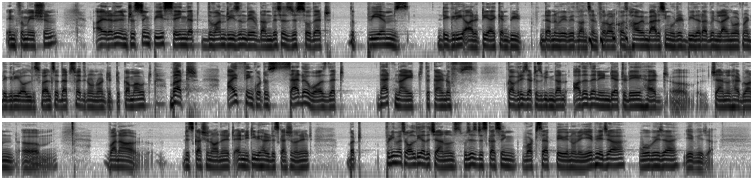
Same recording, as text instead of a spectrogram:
information, I read an interesting piece saying that the one reason they've done this is just so that the PM's degree RTI can be done away with once and for all because how embarrassing would it be that I've been lying about my degree all this while so that's why they don't want it to come out but I think what was sadder was that that night the kind of coverage that was being done other than India today had uh, channel had one um, one hour discussion on it NDTV had a discussion on it but pretty much all the other channels were just discussing WhatsApp पे इन्होंने ये भेजा वो भेजा ये भेजा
